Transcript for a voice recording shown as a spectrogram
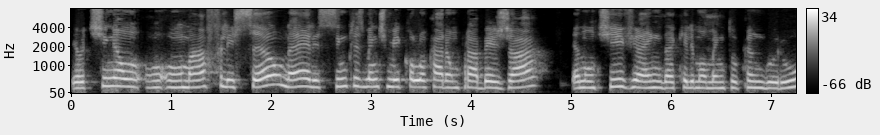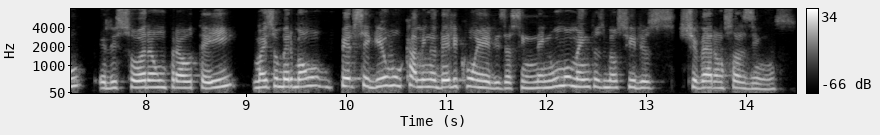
eu tinha um, uma aflição, né? Eles simplesmente me colocaram para beijar eu não tive ainda aquele momento canguru. Eles foram para UTI, mas o meu irmão perseguiu o caminho dele com eles. Assim, em nenhum momento os meus filhos estiveram sozinhos.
